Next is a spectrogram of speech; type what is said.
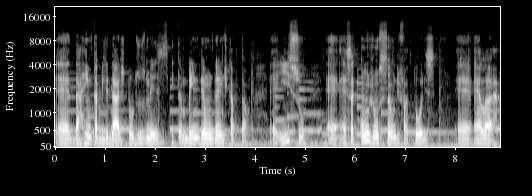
é, da rentabilidade todos os meses e também dê um ganho de capital. É, isso, é, essa conjunção de fatores, é, ela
